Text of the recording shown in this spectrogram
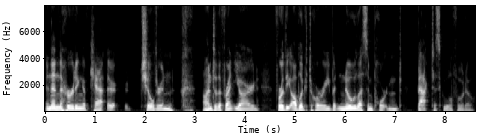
And then the herding of cat er, children onto the front yard for the obligatory but no less important back to school photo.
